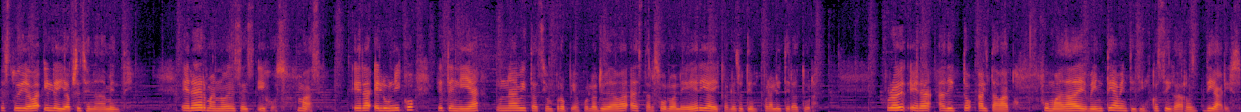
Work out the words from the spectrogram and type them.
Estudiaba y leía obsesionadamente. Era hermano de seis hijos, más era el único que tenía una habitación propia, pues lo ayudaba a estar solo a leer y a dedicarle su tiempo a la literatura. Freud era adicto al tabaco, fumada de 20 a 25 cigarros diarios.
